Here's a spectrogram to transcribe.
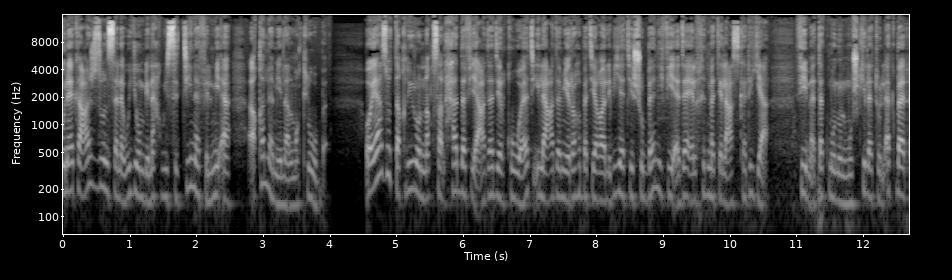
هناك عجز سنوي بنحو 60% أقل من المطلوب. ويعزو التقرير النقص الحاد في أعداد القوات إلى عدم رغبة غالبية الشبان في أداء الخدمة العسكرية. فيما تكمن المشكلة الأكبر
